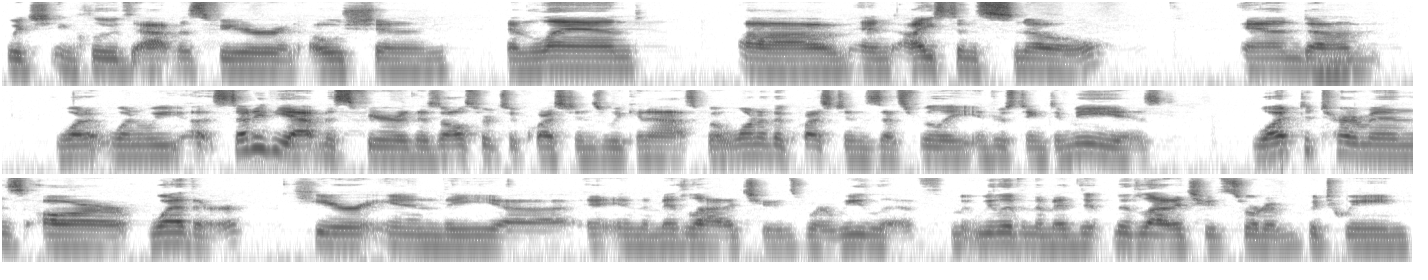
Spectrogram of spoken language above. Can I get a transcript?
which includes atmosphere and ocean and land um, and ice and snow. And mm-hmm. um, what, when we uh, study the atmosphere, there's all sorts of questions we can ask. But one of the questions that's really interesting to me is what determines our weather here in the uh, in the mid latitudes where we live. We live in the mid latitudes, sort of between,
